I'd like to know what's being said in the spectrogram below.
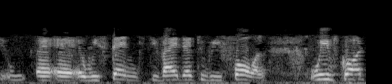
uh, uh, we stand, divided we fall. We've got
